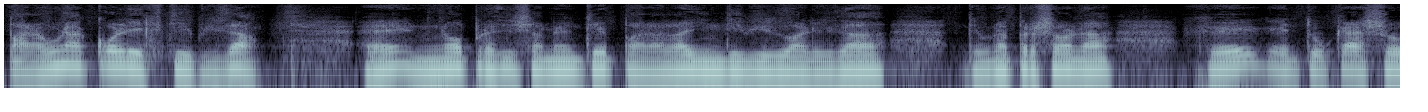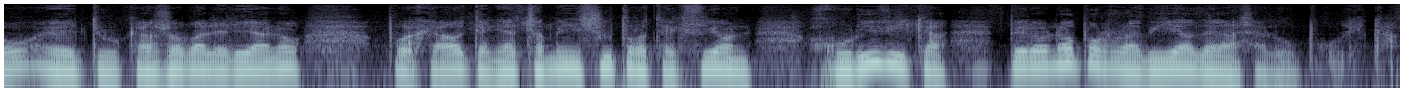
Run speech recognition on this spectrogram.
para una colectividad. ¿eh? no precisamente para la individualidad de una persona que en tu caso, en tu caso valeriano, pues claro, tenía también su protección jurídica, pero no por la vía de la salud pública.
